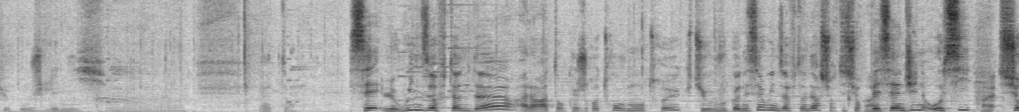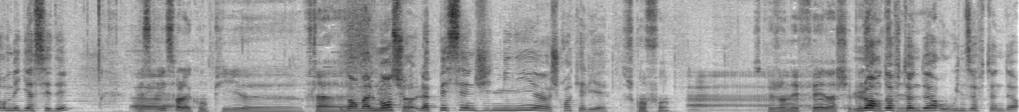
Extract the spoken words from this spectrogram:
plus où je l'ai mis. Attends. C'est le Winds of Thunder. Alors attends que je retrouve mon truc. Tu, vous connaissez le Winds of Thunder sorti sur Ouais. PC Engine aussi Ouais. sur Mega CD. Est-ce Euh, qu'il est sur la compile euh, Normalement, mini, sur la PC Engine Mini, euh, je crois qu'elle y est. Je confonds Euh, Parce que j'en ai fait là, je sais pas. Lord si of Thunder ou Winds of Thunder,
